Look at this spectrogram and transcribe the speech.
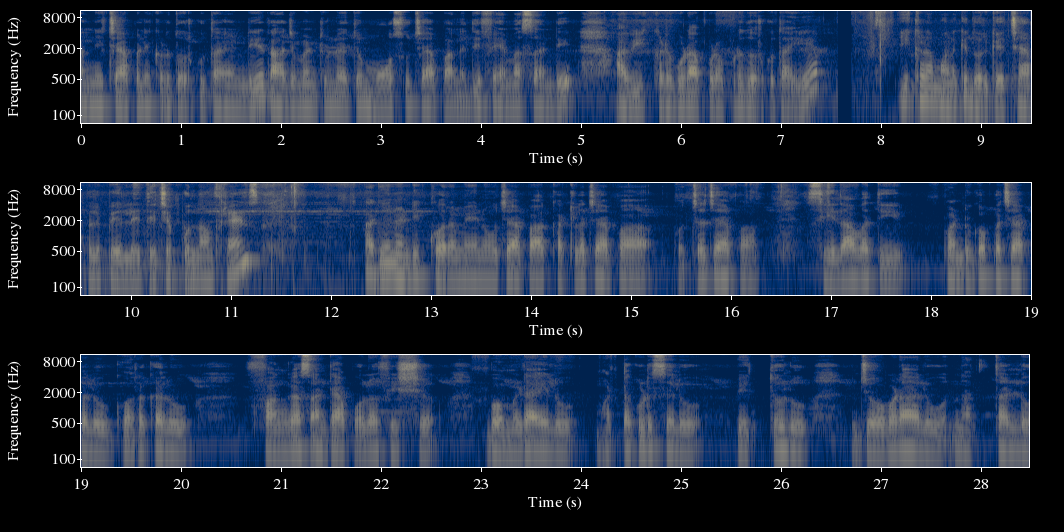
అన్ని చేపలు ఇక్కడ దొరుకుతాయండి. రాజమండ్రిలో అయితే మోసు చేప అనేది ఫేమస్ అండి. అవి ఇక్కడ కూడా అప్పుడప్పుడు దొరుకుతాయి. ఇక్కడ మనకి దొరికే చేపల పేర్లు అయితే చెప్పుకుందాం ఫ్రెండ్స్. అదేనండి కొరమేను చేప కట్ల చేప పుచ్చ చేప శీలావతి పండుగొప్ప చేపలు గొరకలు ఫంగస్ అంటే అపోలో ఫిష్ బొమ్మిడాయిలు మట్ట గుడిసెలు బెత్తులు జోబడాలు నత్తళ్ళు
